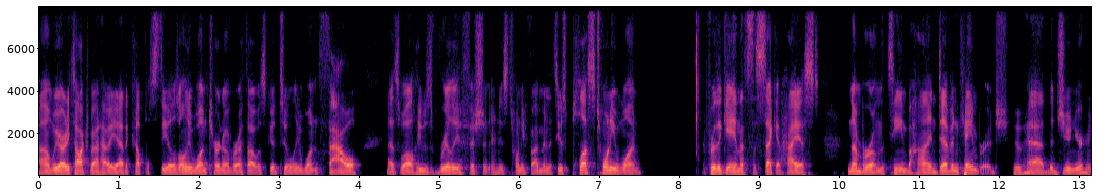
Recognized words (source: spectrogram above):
um, we already talked about how he had a couple steals, only one turnover I thought was good to only one foul as well. He was really efficient in his 25 minutes. He was plus 21 for the game. That's the second highest number on the team behind Devin Cambridge, who had the junior,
